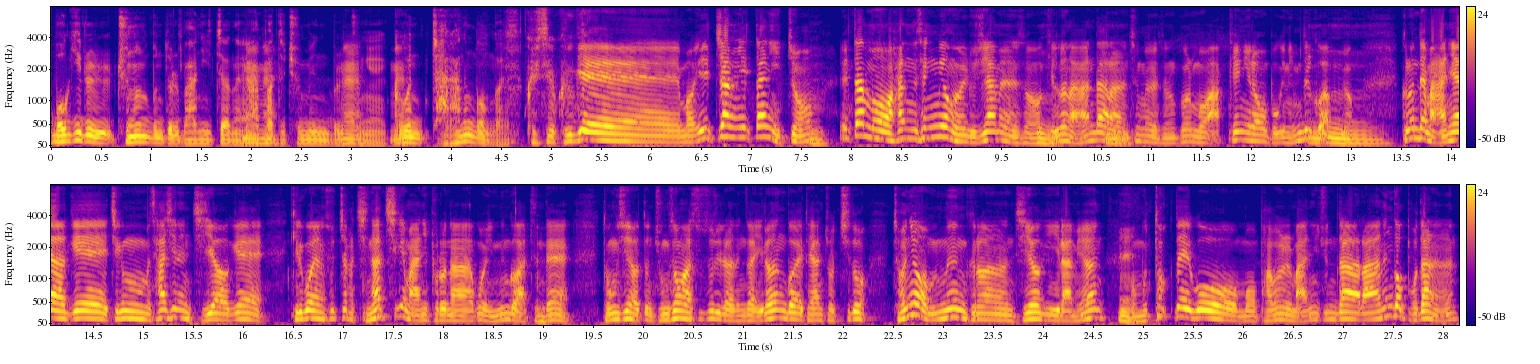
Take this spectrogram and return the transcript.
먹이를 주는 분들 많이 있잖아요. 네네. 아파트 주민들 네. 중에. 그건 잘하는 건가요? 글쎄요, 그게 뭐 일장일단이 있죠. 음. 일단 뭐 한 생명을 유지하면서 음. 길러 나간다라는 음. 측면에서는 그걸 뭐 악행이라고 보기는 힘들 것 같고요. 음. 그런데 만약에 지금 사시는 지역에 길고양 숫자가 지나치게 많이 불어나고 있는 것 같은데 동시에 어떤 중성화 수술이라든가 이런 거에 대한 조치도 전혀 없는 그런 지역이라면 네. 뭐 무턱대고 뭐 밥을 많이 준다라는 것보다는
